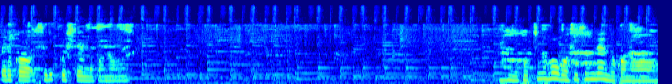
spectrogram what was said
誰かスリップしてんのかなうん、こっちの方が進んでんのかな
